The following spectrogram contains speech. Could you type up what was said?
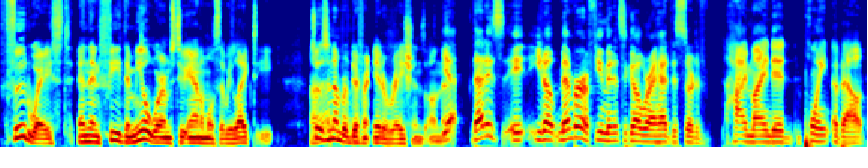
food waste and then feed the mealworms to animals that we like to eat. So there's a number of ah. different iterations on that. Yeah, that is. It, you know, remember a few minutes ago where I had this sort of high-minded point about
